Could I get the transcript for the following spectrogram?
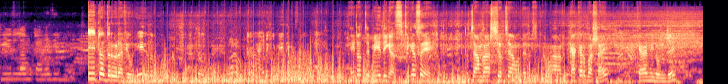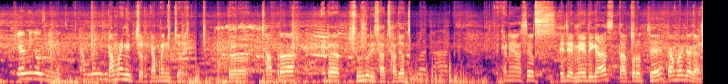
ছিলাম কানে দিব। ধরবে রাখিও এই হ্যাঁ, এটা মেহেদি গাছ? এটা হচ্ছে মেহেদি গাছ ঠিক আছে? হচ্ছে আমরা আসছি হচ্ছে আমাদের আমার কাকার বাসায় কেরানীগঞ্জে। কেরানীগঞ্জ মেলা কামরাঙ্গি কামরাঙ্গিরচর কামরাঙ্গিরচরে তো ছাদরা এটা সুন্দরী ছাদ ছাদে হচ্ছে এখানে আছে এই যে মেহেদি গাছ তারপর হচ্ছে কামরাঙ্গা গাছ।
